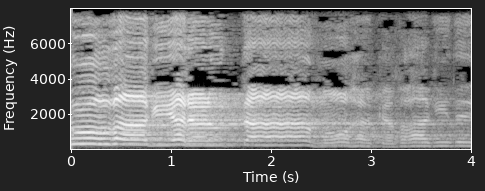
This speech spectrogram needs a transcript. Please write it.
ಹೂವಾಗಿ ಅರಳುತ್ತಾ ಮೋಹಕವಾಗಿದೆ.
